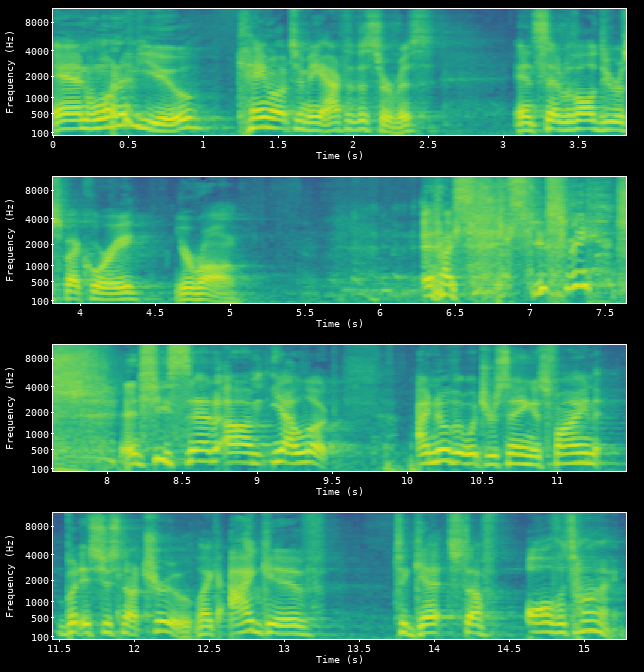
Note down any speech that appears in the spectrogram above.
And one of you came up to me after the service and said, with all due respect, Corey, you're wrong. And I said, Excuse me? And she said, um, Yeah, look, I know that what you're saying is fine, but it's just not true. Like, I give to get stuff all the time.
